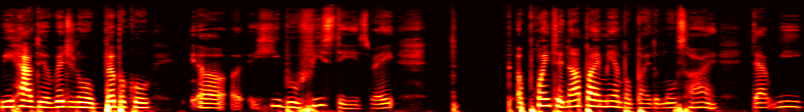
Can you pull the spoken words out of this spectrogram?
we have the original biblical uh, hebrew feast days right? Appointed not by man but by the most high that we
